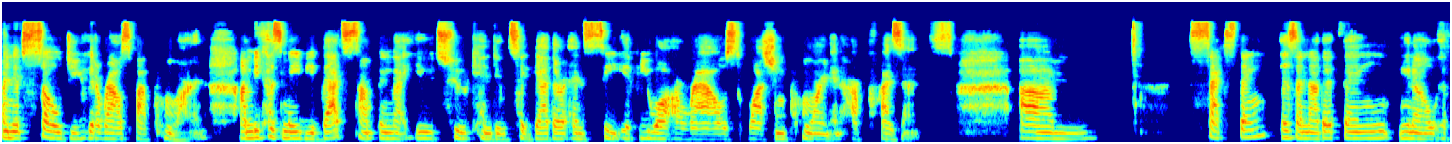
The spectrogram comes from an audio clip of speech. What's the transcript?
and if so, do you get aroused by porn? Um, because maybe that's something that you two can do together and see if you are aroused watching porn in her presence. Um, sexting is another thing, you know, if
